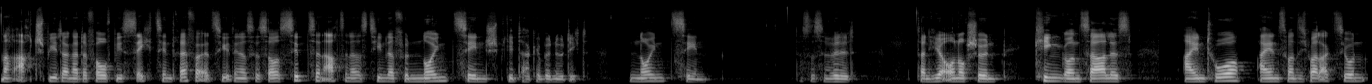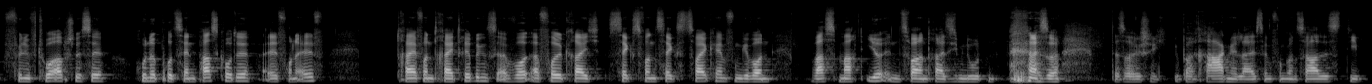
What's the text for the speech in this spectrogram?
Nach acht Spieltagen hat der VfB 16 Treffer erzielt in der Saison. 17, 18 hat das Team dafür 19 Spieltage benötigt. 19. Das ist wild. Dann hier auch noch schön King Gonzales. Ein Tor, 21 Ballaktionen, 5 Torabschlüsse, 100% Passquote, 11 von 11. 3 von 3 Dribblings erfolgreich, 6 von 6 Zweikämpfen gewonnen. Was macht ihr in 32 Minuten? Also, das war wirklich überragende Leistung von Gonzales, die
